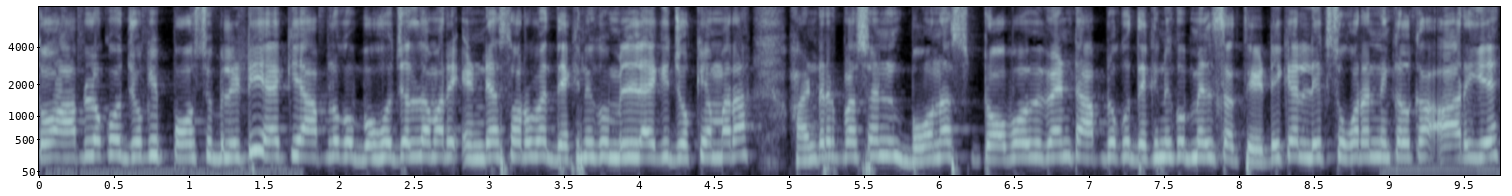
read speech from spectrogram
तो आप लोग को जो कि पॉसिबिलिटी है कि आप लोग को बहुत जल्द हमारे इंडिया सर्वर में देखने को मिल जाएगी, जो कि हमारा hundred percent bonus top up event आप लोग को देखने को मिल सकती है। ठीक है लिक्स वगैरह निकल कर आ रही है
